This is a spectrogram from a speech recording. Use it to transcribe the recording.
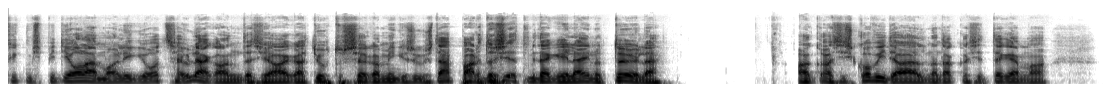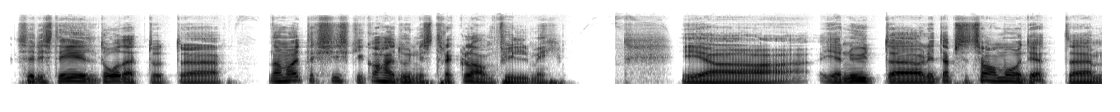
kõik, mis pidi olema, oligi otseülekandes ja aeg-ajalt juhtus seal ka mingisuguseid äpardusi, et midagi ei läinud tööle. Aga siis Covidi ajal nad hakkasid tegema sellist eeltoodetud, no ma ütleks siiski kahetunnist reklaamfilmi. ja, ja nüüd äh, oli täpselt samamoodi, et, äh,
